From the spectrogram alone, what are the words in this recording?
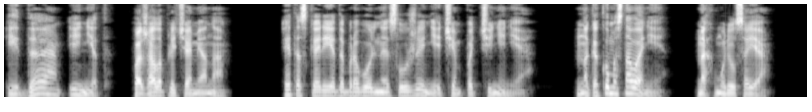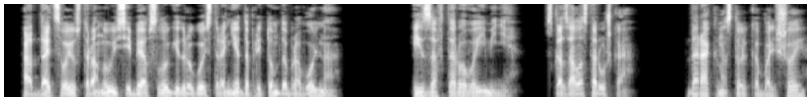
И да, и нет, пожала плечами она. Это скорее добровольное служение, чем подчинение. На каком основании? нахмурился я. Отдать свою страну и себя в слуги другой стране, да притом добровольно? Из-за второго имени, сказала старушка. Дарак настолько большой,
